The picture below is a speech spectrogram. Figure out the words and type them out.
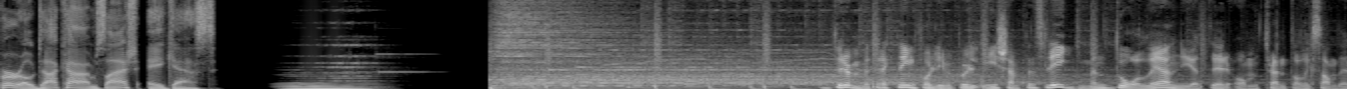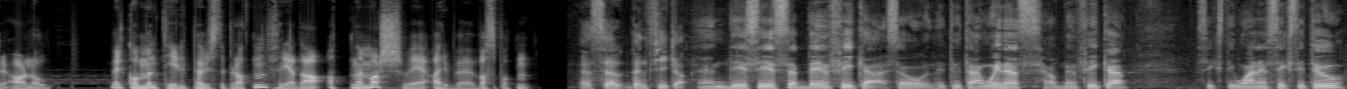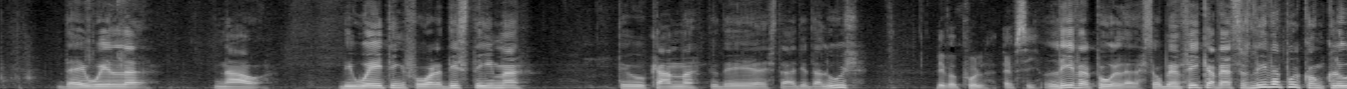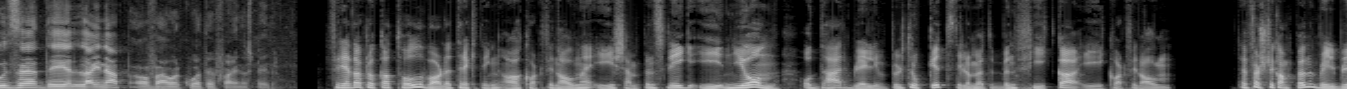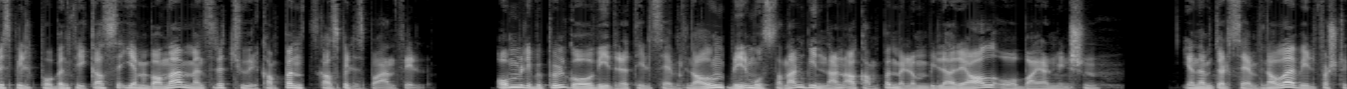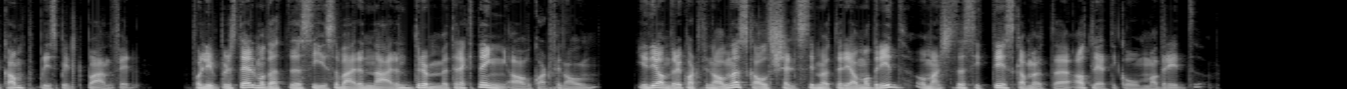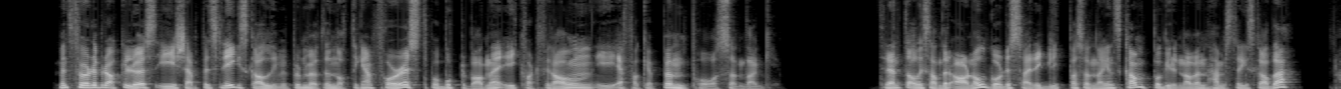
burrow.com slash ACAST. Drømmetrekning for Liverpool i Champions League, men dårlige nyheter om Trent Alexander Arnold. Velkommen til pausepraten fredag 18. mars ved Arve Vassbotn. SL Benfica. And this is Benfica, so the two-time winners of Benfica, 61 and 62. They will uh, now be waiting for this team to come to the Stadio da Liverpool FC. Liverpool. So Benfica versus Liverpool concludes the lineup of our quarterfinals, Pedro. Fredag klokka tolv var det trekning av kvartfinalene i Champions League i Nyon, og der ble Liverpool trukket til å møte Benfica i kvartfinalen. Den første kampen vil bli spilt på Benficas hjemmebane, mens returkampen skal spilles på Anfield. Om Liverpool går videre til semifinalen, blir motstanderen vinneren av kampen mellom Villarreal og Bayern München. I en eventuell semifinale vil første kamp bli spilt på Anfield. For Liverpools del må dette sies å være nær en drømmetrekning av kvartfinalen. I de andre kvartfinalene skal Chelsea møte Real Madrid, og Manchester City skal møte Atletico Madrid. Men før det braker løs i Champions League, skal Liverpool møte Nottingham Forest på bortebane i kvartfinalen i FA-cupen på søndag. Trent Alexander Arnold går dessverre glipp av søndagens kamp pga. en hamstringskade.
